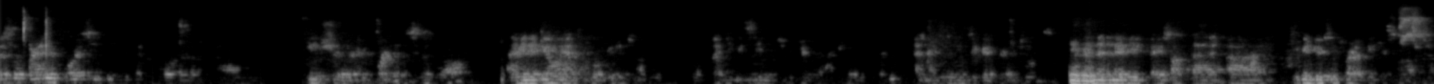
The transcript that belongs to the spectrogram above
Does the random forest you can use it for um, feature importance as well? I mean, if you only have a couple like you can see which features are actually important and then you need to get predictions. Mhm. And then maybe based off that, uh, you can do some sort of feature selection,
